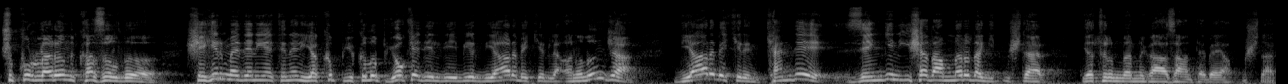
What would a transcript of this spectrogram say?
çukurların kazıldığı, şehir medeniyetinin yakıp yıkılıp yok edildiği bir Diyarbakır'la anılınca Diyarbakır'ın kendi zengin iş adamları da gitmişler yatırımlarını Gaziantep'e yapmışlar.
